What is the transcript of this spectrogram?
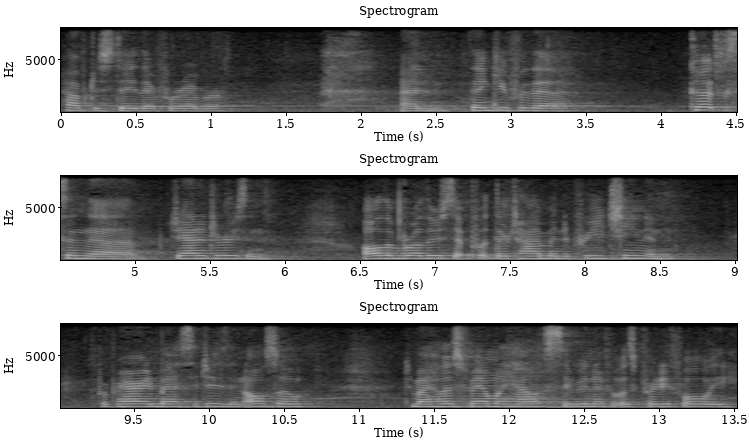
have to stay there forever. And thank you for the cooks and the janitors and all the brothers that put their time into preaching and preparing messages, and also to my host family house, even if it was pretty full, we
